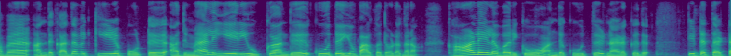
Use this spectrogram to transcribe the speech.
அவன் அந்த கதவை கீழே போட்டு அது மேலே ஏறி உட்காந்து கூத்தையும் பார்க்க தொடங்குறான். காலையில் வரைக்கும் அந்த கூத்து நடக்குது. கிட்டத்தட்ட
